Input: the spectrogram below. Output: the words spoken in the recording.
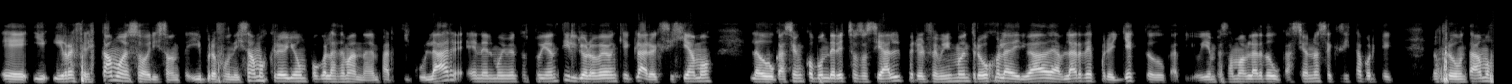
eh, y, refrescamos esos horizontes y profundizamos, creo yo, un poco las demandas, en particular en el movimiento estudiantil. Yo lo veo en que, claro, exigíamos la educación como un derecho social, pero el feminismo introdujo la derivada de hablar de proyecto educativo y empezamos a hablar de educación no sexista porque nos preguntábamos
